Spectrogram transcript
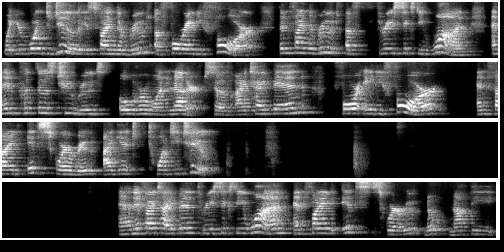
What you're going to do is find the root of four eighty-four, then find the root of three sixty-one, and then put those two roots over one another. So if I type in four eighty-four and find its square root, I get twenty-two. And if I type in three sixty-one and find its square root, nope, not the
